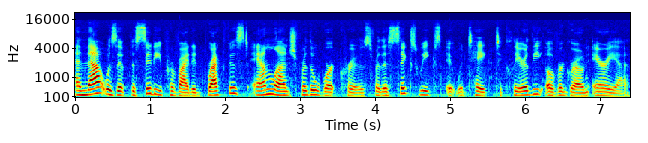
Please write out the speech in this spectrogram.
And that was if the city provided breakfast and lunch for the work crews for the six weeks it would take to clear the overgrown area.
